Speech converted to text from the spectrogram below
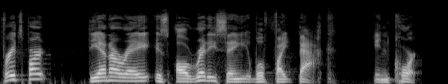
For its part, the NRA is already saying it will fight back in court.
